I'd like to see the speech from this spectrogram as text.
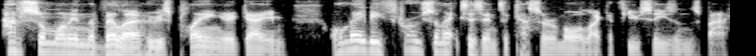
have someone in the villa who is playing a game, or maybe throw some X's into Casa Amor like a few seasons back.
